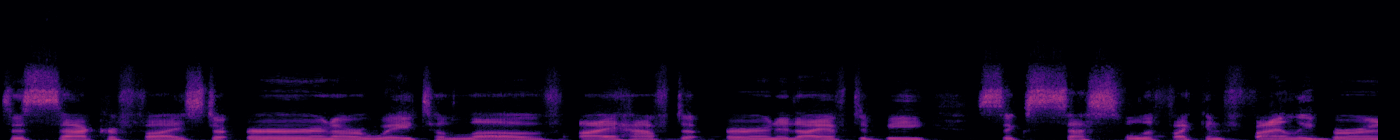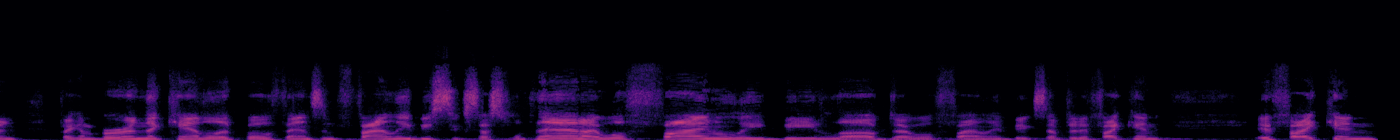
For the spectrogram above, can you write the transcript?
to sacrifice, to earn our way to love. I have to earn it. I have to be successful. If I can finally burn, if I can burn the candle at both ends and finally be successful, then I will finally be loved. I will finally be accepted. If I can, if I can,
